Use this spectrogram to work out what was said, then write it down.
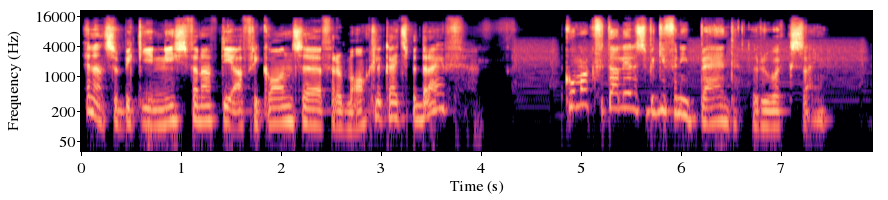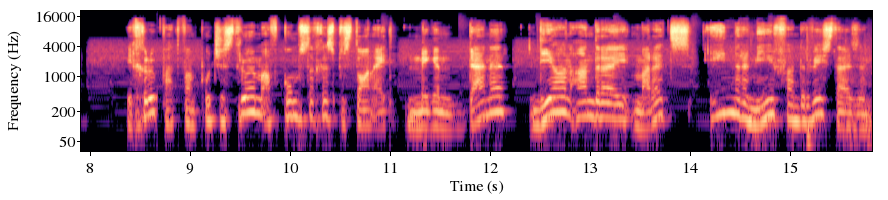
En dan so 'n bietjie nuus vanaf die Afrikaanse vermaaklikheidsbedryf. Kom ek vertel julle so 'n bietjie van die band Rooksyn. Die groep wat van Potchefstroom afkomstig is, bestaan uit Megan Danner, Dion Andre Marits en Renier van der Westhuizen.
